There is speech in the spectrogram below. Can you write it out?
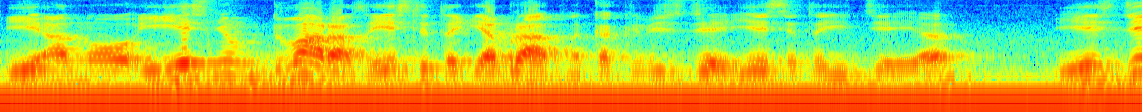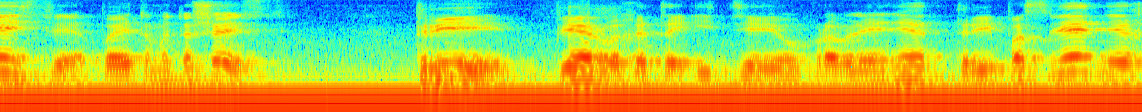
И оно, и есть в нем два раза. Есть это и обратно, как и везде. Есть эта идея, и есть действие. Поэтому это шесть. Три первых это идея управления, три последних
